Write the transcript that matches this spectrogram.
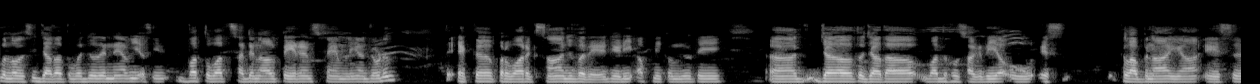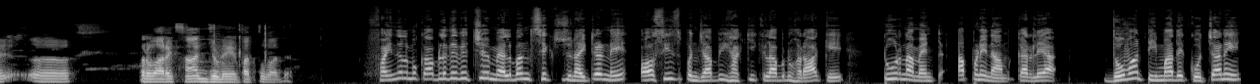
ਵੱਲੋਂ ਅਸੀਂ ਜ਼ਿਆਦਾ ਤਵੱਜੋ ਦਿੰਦੇ ਆ ਵੀ ਅਸੀਂ ਵੱਧ ਤੋਂ ਵੱਧ ਸਾਡੇ ਨਾਲ ਪੇਰੈਂਟਸ ਫੈਮਲੀਆਂ ਜੁੜਨ। ਤੇ ਇੱਕ ਪਰਿਵਾਰਕ ਸਾਂਝ ਵਧੇ ਜਿਹੜੀ ਆਪਣੀ ਕਮਿਊਨਿਟੀ ਜ਼ਿਆਦਾ ਤੋਂ ਜ਼ਿਆਦਾ ਵੱਧ ਹੋ ਸਕਦੀ ਆ ਉਹ ਇਸ ਕਲੱਬ ਨਾਲ ਜਾਂ ਇਸ ਅਹ, ਪਰਿਵਾਰਕ ਸਾਂਝ ਜੁੜੇ ਵੱਧ ਤੋਂ ਵੱਧ। ਫਾਈਨਲ ਮੁਕਾਬਲੇ ਦੇ ਵਿੱਚ ਮੈਲਬਨ 6 ਯੂਨਾਈਟਿਡ ਨੇ ਆਸੀਜ਼ ਪੰਜਾਬੀ ਹਾਕੀ ਕਲੱਬ ਨੂੰ ਹਰਾ ਕੇ ਟੂਰਨਾਮੈਂਟ ਆਪਣੇ ਨਾਮ ਕਰ ਲਿਆ। ਦੋਵਾਂ ਟੀਮਾਂ ਦੇ ਕੋਚਾਂ ਨੇ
